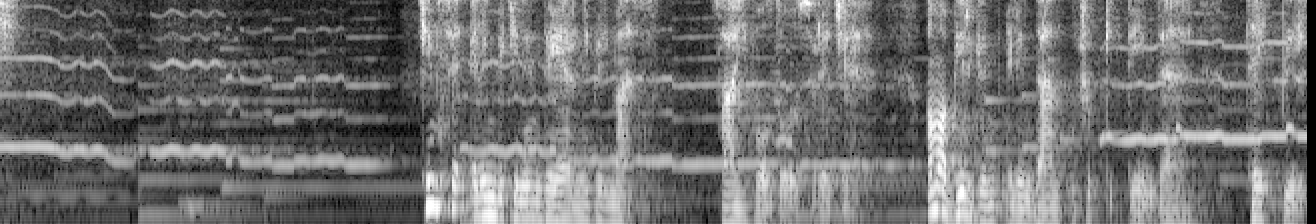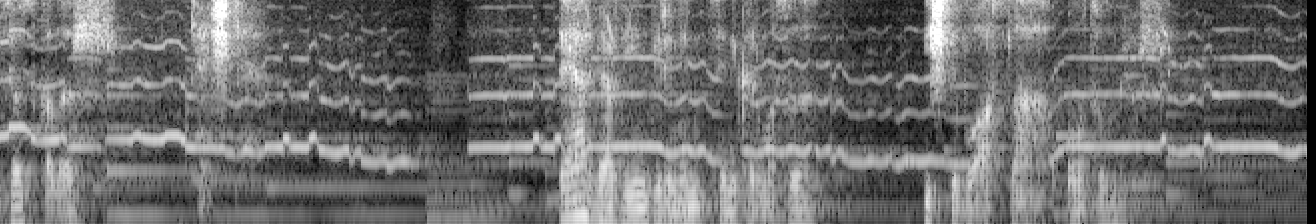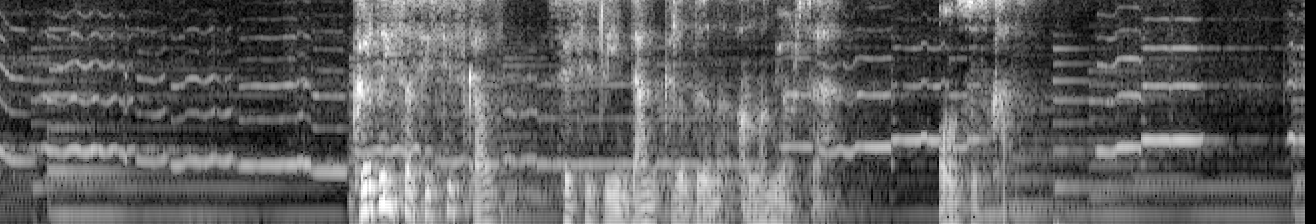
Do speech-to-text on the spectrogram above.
Kimse elindekinin değerini bilmez, sahip olduğu sürece. Ama bir gün elinden uçup gittiğinde tek bir söz kalır, keşke. Değer verdiğin birinin seni kırması, işte bu asla unutulmuyor. Kırdıysa sessiz kal, sessizliğinden kırıldığını anlamıyorsa onsuz kal.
